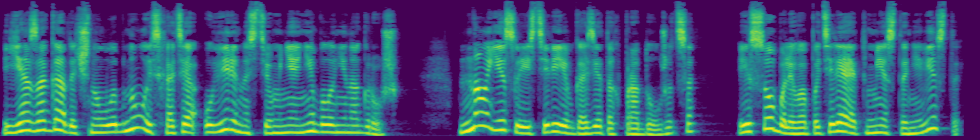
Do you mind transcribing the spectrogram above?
Я загадочно улыбнулась, хотя уверенности у меня не было ни на грош. Но если истерия в газетах продолжится, и Соболева потеряет место невесты,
